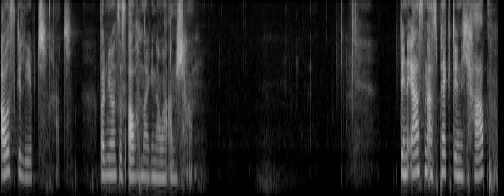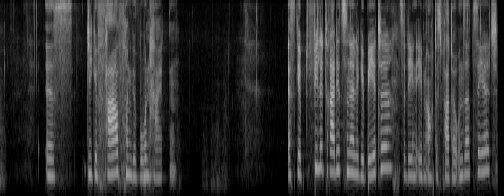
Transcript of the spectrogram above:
ausgelebt hat, wollen wir uns das auch mal genauer anschauen. den ersten Aspekt, den ich habe, ist die Gefahr von Gewohnheiten. Es gibt viele traditionelle Gebete, zu denen eben auch das Vaterunser zählt,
